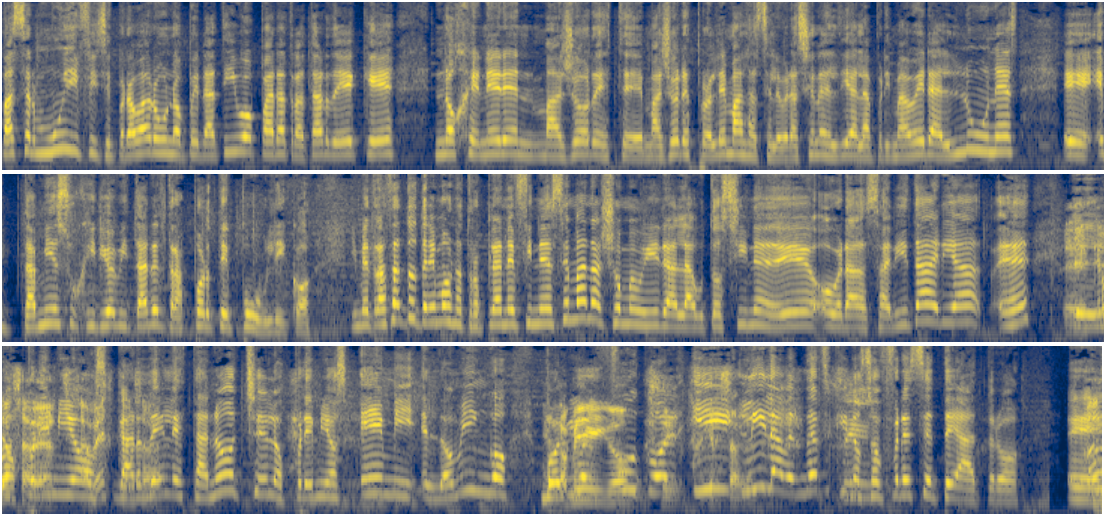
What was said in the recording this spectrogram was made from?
Va a ser muy difícil probar un operativo para tratar de que no generen mayor, este, mayores problemas las celebraciones del Día de la Primavera el lunes. Eh, eh, también sugirió evitar el transporte público. Y mientras tanto tenemos nuestro plan de fin de semana. Yo me voy a ir al autocine de obra sanitaria. ¿eh? Eh, ¿qué los a premios ¿Sabés qué vas a Gardel esta noche, los premios Emmy el domingo. El Volvió el fútbol sí, y. Lila Vendersky nos ofrece teatro. Eh,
